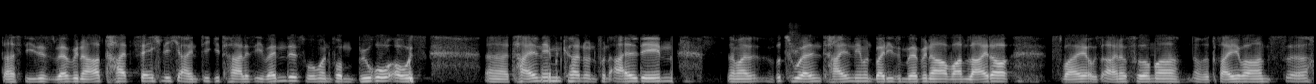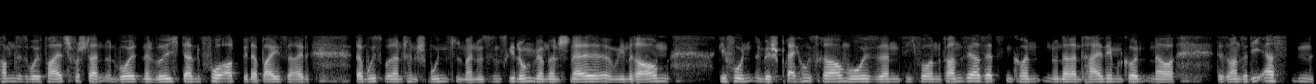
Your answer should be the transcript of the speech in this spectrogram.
dass dieses Webinar tatsächlich ein digitales Event ist, wo man vom Büro aus äh, teilnehmen kann und von all den sag mal, virtuellen Teilnehmern bei diesem Webinar waren leider zwei aus einer Firma, also drei waren es, äh, haben das wohl falsch verstanden und wollten dann wirklich dann vor Ort mit dabei sein. Da muss man dann schon schmunzeln. Man ist uns gelungen, wir haben dann schnell irgendwie einen Raum gefundenen Besprechungsraum, wo sie dann sich vor den Fernseher setzen konnten und daran teilnehmen konnten. Aber das waren so die ersten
